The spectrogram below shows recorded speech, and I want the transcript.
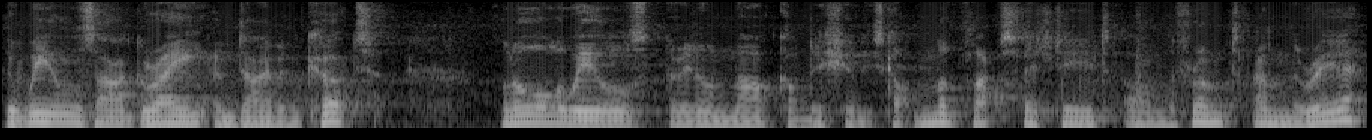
The wheels are grey and diamond cut and all the wheels are in unmarked condition. It's got mud flaps fitted on the front and the rear.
